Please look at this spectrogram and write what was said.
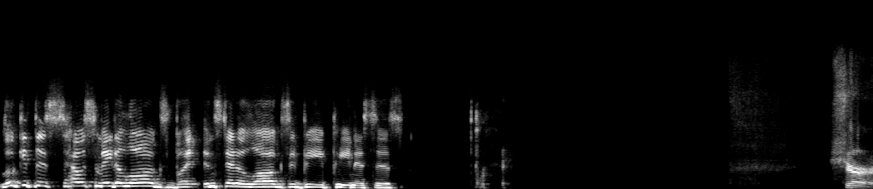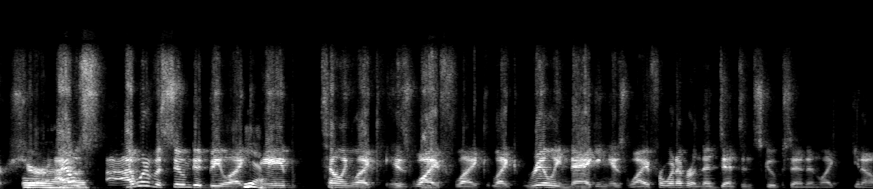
Look at this house made of logs, but instead of logs, it'd be penises. Sure, sure. Or, I uh, was I would have assumed it'd be like Yeah. Abe telling like his wife, like like really nagging his wife or whatever, and then Denton scoops in and like, you know,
